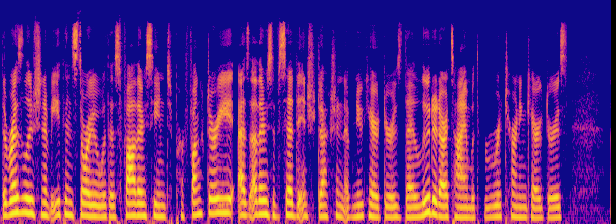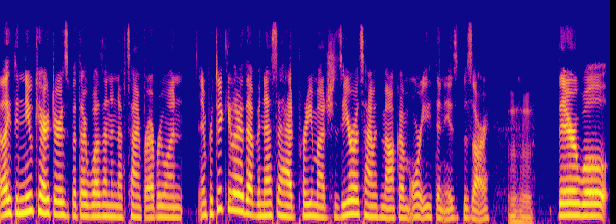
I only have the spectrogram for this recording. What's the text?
The resolution of Ethan's story with his father seemed perfunctory, as others have said the introduction of new characters diluted our time with returning characters. I like the new characters, but there wasn't enough time for everyone. In particular, that Vanessa had pretty much zero time with Malcolm or Ethan is bizarre. Mm-hmm. There will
